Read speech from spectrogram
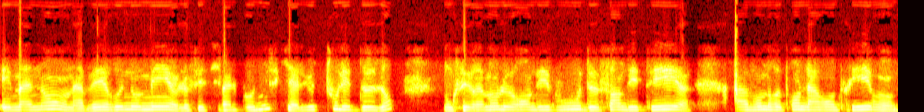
et maintenant on avait renommé euh, le Festival Bonus qui a lieu tous les deux ans. Donc c'est vraiment le rendez-vous de fin d'été euh, avant de reprendre la rentrée. On,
